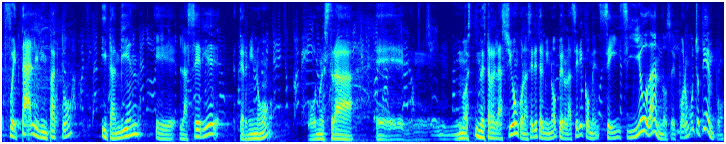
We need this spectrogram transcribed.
fue tal el impacto y también eh, la serie terminó, o nuestra, eh, nuestra relación con la serie terminó, pero la serie se siguió dándose por mucho tiempo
